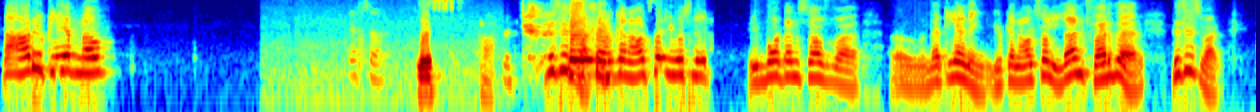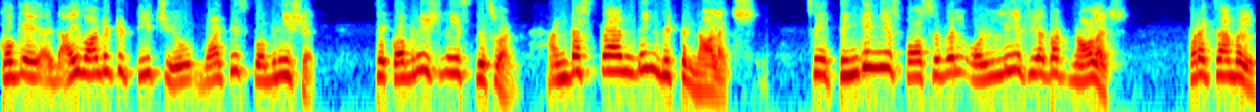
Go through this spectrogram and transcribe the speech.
Now, are you clear now? Yes, sir. Yes. This is Yes, what you can also use the importance of uh, uh, net learning. You can also learn further. This is what cog- I wanted to teach you what is cognition. The cognition is this one understanding with knowledge. See, thinking is possible only if you have got knowledge. For example,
